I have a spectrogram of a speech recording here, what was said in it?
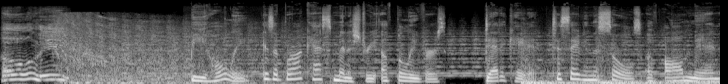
holy. Be Holy is a broadcast ministry of believers dedicated to saving the souls of all men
